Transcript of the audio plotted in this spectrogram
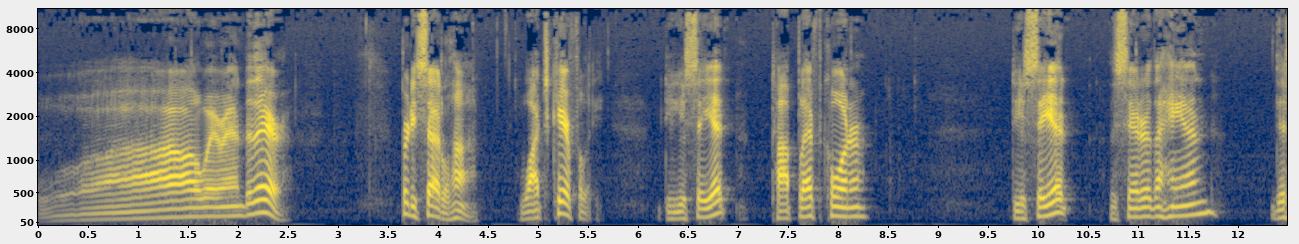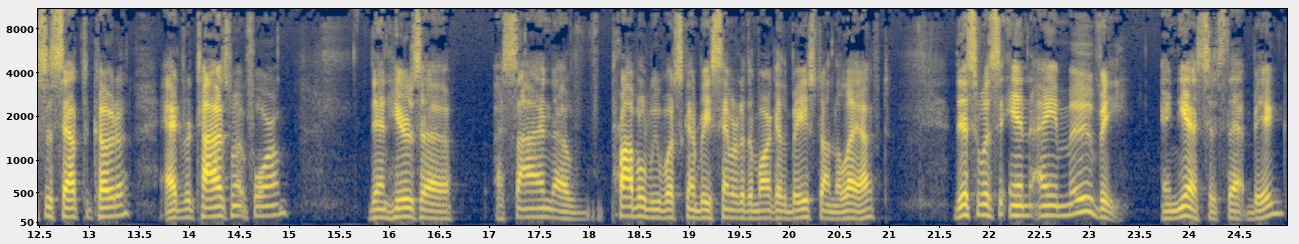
All the way around to there. Pretty subtle, huh? Watch carefully. Do you see it? Top left corner. Do you see it? The center of the hand. This is South Dakota. Advertisement for them. Then here's a, a sign of probably what's going to be similar to the mark of the beast on the left. This was in a movie. And yes, it's that big.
